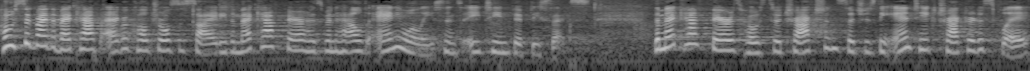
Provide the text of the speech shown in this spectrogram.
Hosted by the Metcalfe Agricultural Society, the Metcalfe Fair has been held annually since 1856. The Metcalfe Fair is host to attractions such as the antique tractor display,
